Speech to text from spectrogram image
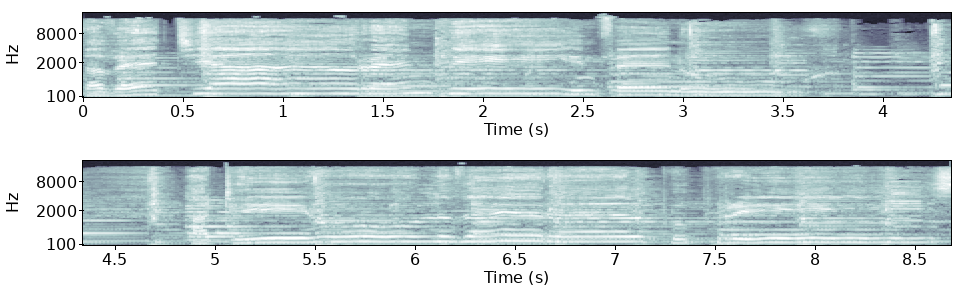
Da vet jag ren vin fenoch A te hol verel på pris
